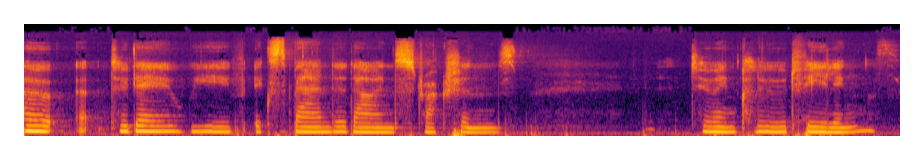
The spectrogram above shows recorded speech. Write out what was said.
So uh, today we've expanded our instructions to include feelings,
